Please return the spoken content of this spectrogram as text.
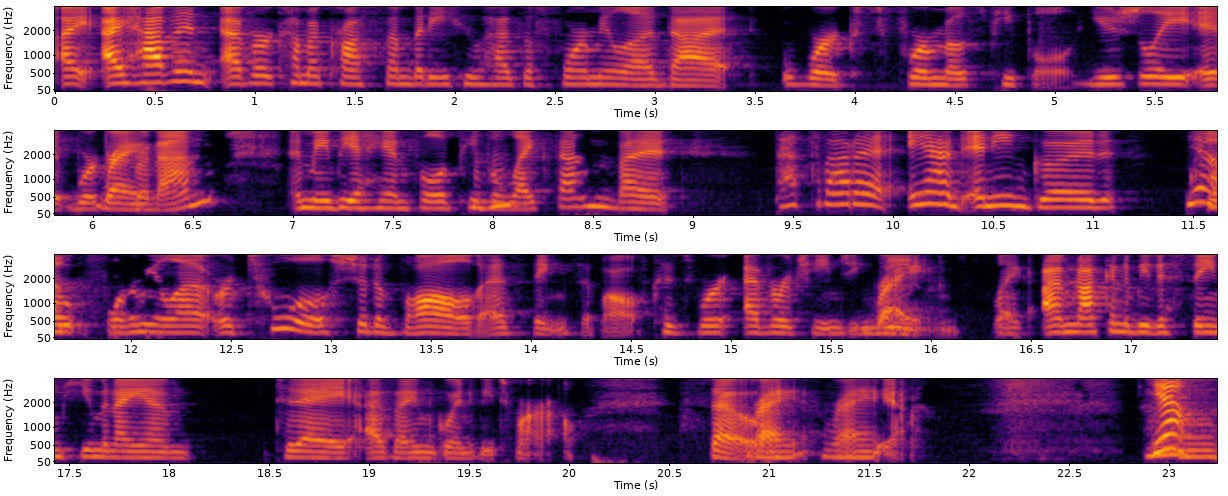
I, I haven't ever come across somebody who has a formula that works for most people. Usually it works for them and maybe a handful of people Mhm. like them, but that's about it. And any good Yeah. quote formula or tool should evolve as things evolve because we're ever changing Right. beings. Like I'm not going to be the same human I am today as I'm going to be tomorrow. So Right, right. Yeah. Yeah.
